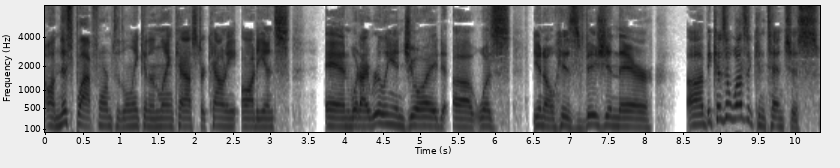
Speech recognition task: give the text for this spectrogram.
on this platform to the Lincoln and Lancaster County audience. And what I really enjoyed uh, was, you know, his vision there, uh, because it was a contentious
